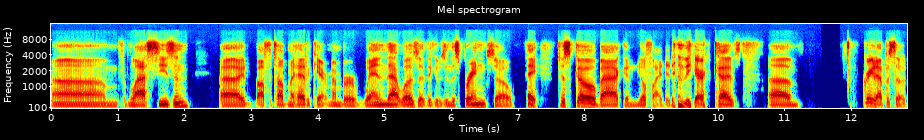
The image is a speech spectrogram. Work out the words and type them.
um, from last season. Uh, off the top of my head, I can't remember when that was. I think it was in the spring. So, hey, just go back and you'll find it in the archives. Um, great episode.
